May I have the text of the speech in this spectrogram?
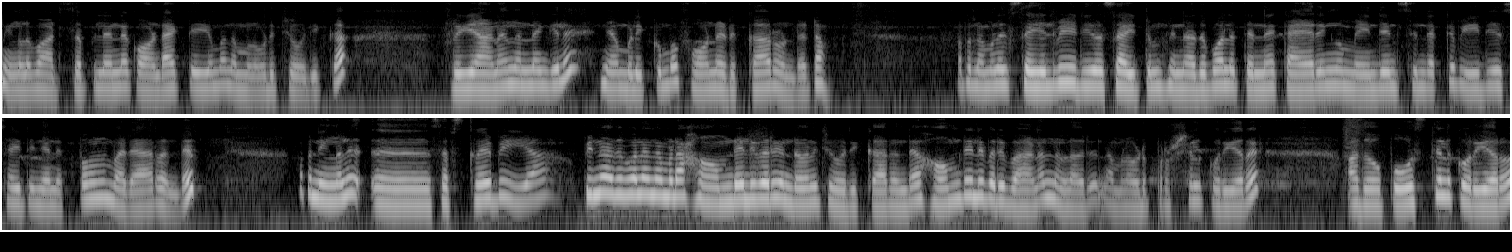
നിങ്ങൾ വാട്സപ്പിൽ തന്നെ കോൺടാക്ട് ചെയ്യുമ്പോൾ നമ്മളോട് ചോദിക്കുക. ഫ്രീ ആണെന്നുണ്ടെങ്കിൽ ഞാൻ വിളിക്കുമ്പോൾ ഫോൺ എടുക്കാറുണ്ട് കേട്ടോ. അപ്പോൾ നമ്മൾ സെയിൽ വീഡിയോസ് ആയിട്ടും പിന്നെ അതുപോലെ തന്നെ കയറിങ്ങും മെയിന്റെനൻസിന്റെ ഒക്കെ വീഡിയോസ് ആയിട്ട് ഞാൻ എപ്പോഴും വരാറുണ്ട്. അപ്പോൾ നിങ്ങൾ സബ്സ്ക്രൈബ് ചെയ്യുക. പിന്നെ അതുപോലെ നമ്മുടെ ഹോം ഡെലിവറി ഉണ്ടോ എന്ന് ചോദിക്കാറുണ്ട്. ഹോം ഡെലിവറി വേണം എന്നുള്ളവർ നമ്മളോട് പ്രൊഫഷണൽ കൊറിയർ അതോ പോസ്റ്റൽ കൊറിയറോ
